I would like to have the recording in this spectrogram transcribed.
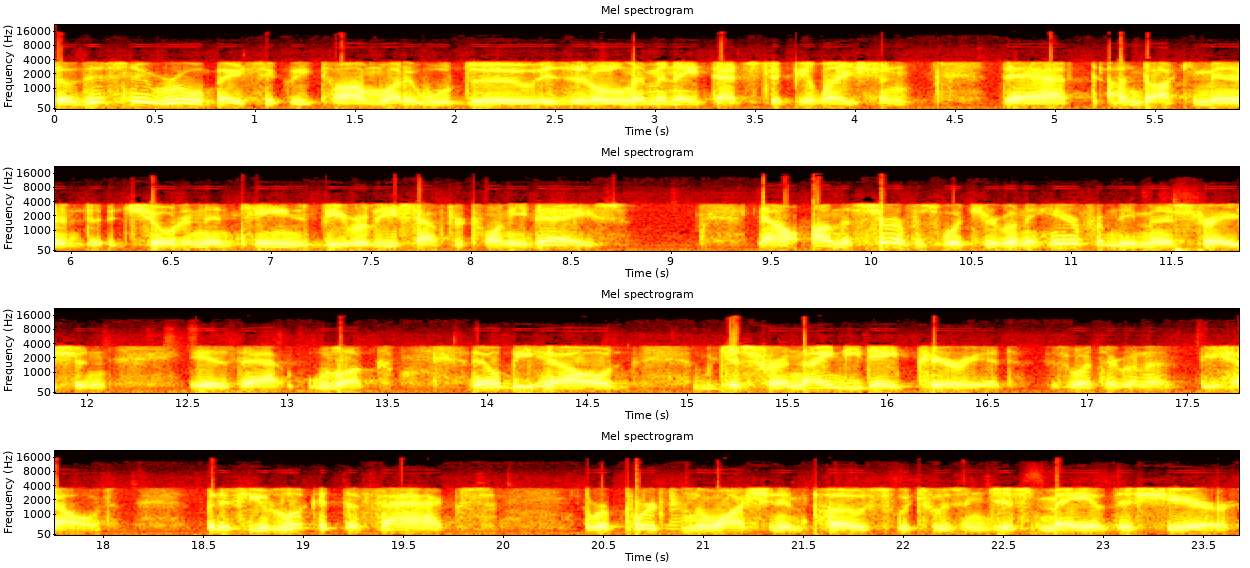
So this new rule, basically, Tom, what it will do is it'll eliminate that stipulation that undocumented children and teens be released after 20 days. Now, on the surface, what you're going to hear from the administration is that, look, they'll be held just for a 90 day period, is what they're going to be held. But if you look at the facts, a report from the Washington Post, which was in just May of this year,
